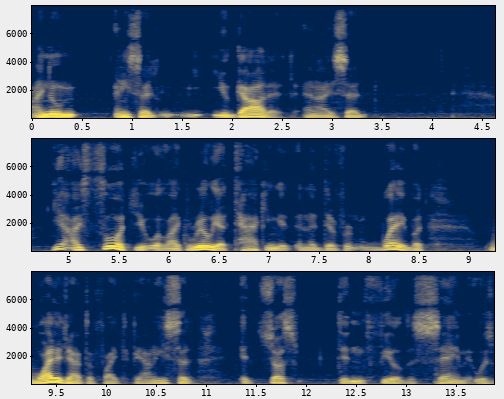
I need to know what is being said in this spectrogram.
I knew. And he said, "You got it." And I said, "Yeah, I thought you were like really attacking it in a different way, but why did you have to fight the piano?" He said, "It just didn't feel the same. It was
